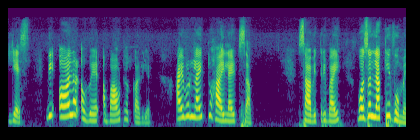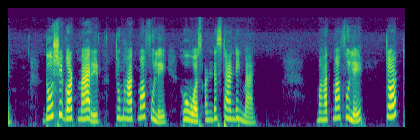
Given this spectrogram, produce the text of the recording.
Yes, we all are aware about her career. I would like to highlight some. Savitri Bai was a lucky woman, though she got married to Mahatma Phule, who was understanding man. Mahatma Phule taught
